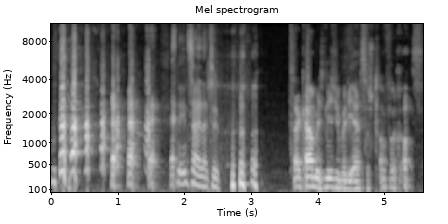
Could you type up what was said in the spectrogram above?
das ist ein Insider-Tipp. da kam ich nicht über die erste Staffel raus.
